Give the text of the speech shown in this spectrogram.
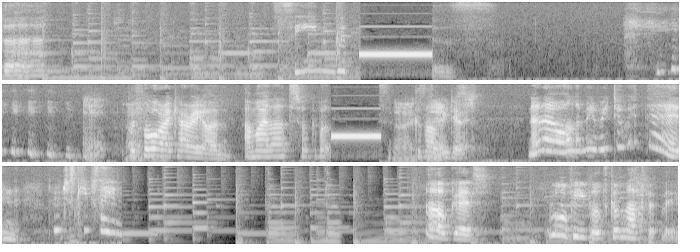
the scene with Before I carry on, am I allowed to talk about No. Because I'll redo it. No, no, I'll let me redo it then. Don't just keep saying. Oh, good. More people to come laugh at me.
